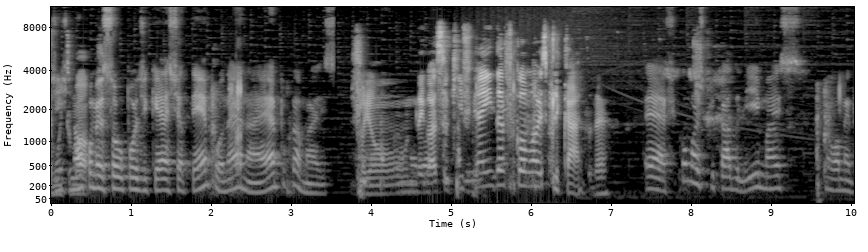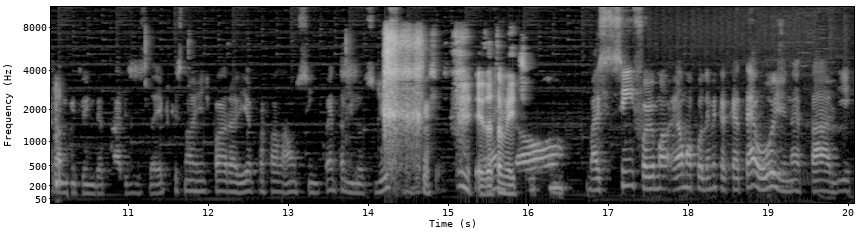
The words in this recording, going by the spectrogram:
é muito não mal. começou o podcast a tempo, né, na época, mas... Foi um negócio que ainda ficou mal explicado, né? É, ficou mal explicado ali, mas não vamos entrar muito em detalhes disso daí, porque senão a gente pararia para falar uns 50 minutos disso. Exatamente. Né? Então, mas sim, foi uma, é uma polêmica que até hoje, né, tá ali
